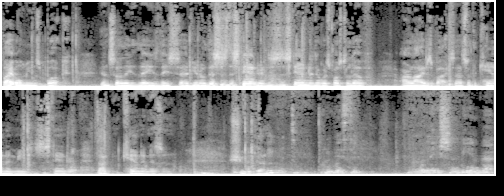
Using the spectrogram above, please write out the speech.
Bible means book. And so they, they, they said, you know, this is the standard. This is the standard that we're supposed to live our lives by. So that's what the canon means. It's a standard, not canon as in shoot a gun. the revelation being that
